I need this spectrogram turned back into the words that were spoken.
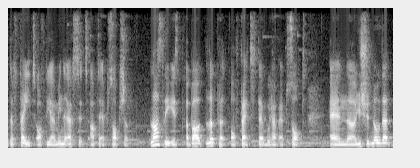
the fate of the amino acids after absorption. Lastly it's about lipid or fat that we have absorbed. And uh, you should know that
